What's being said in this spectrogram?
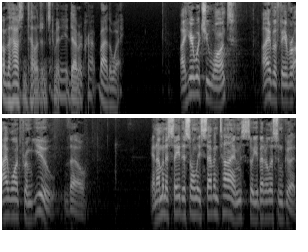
of the House Intelligence Committee, a Democrat, by the way. I hear what you want. I have a favor I want from you, though. And I'm going to say this only seven times, so you better listen good.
